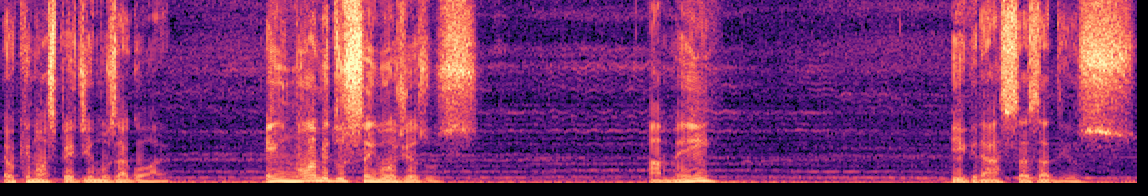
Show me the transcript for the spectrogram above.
É o que nós pedimos agora. Em nome do Senhor Jesus. Amém. E graças a Deus.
